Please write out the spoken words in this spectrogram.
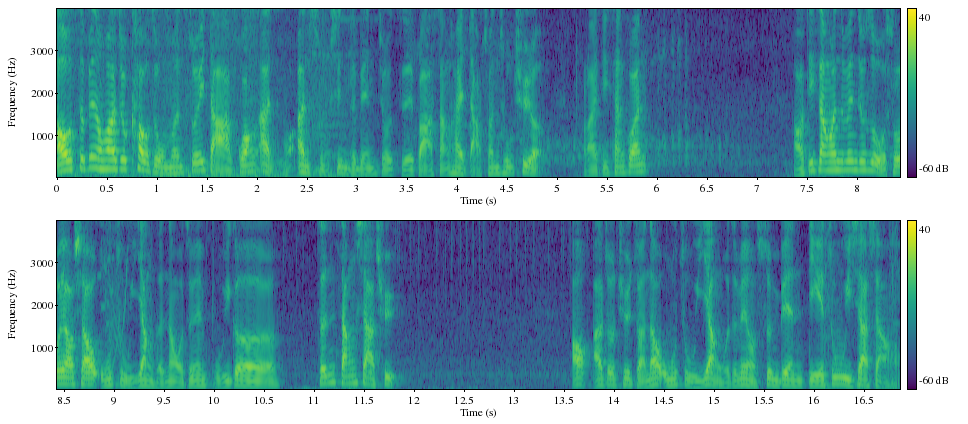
好，这边的话就靠着我们追打光暗哦，暗属性这边就直接把伤害打穿出去了。好，来第三关。好，第三关这边就是我说要消五组一样的，那我这边补一个真伤下去。好，啊就去转到五组一样，我这边有顺便叠珠一下下哈。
